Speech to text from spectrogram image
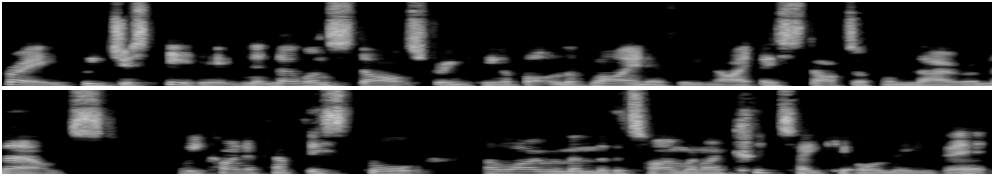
free. We just did it. No one starts drinking a bottle of wine every night. They start off on lower amounts. We kind of have this thought, oh, I remember the time when I could take it or leave it.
